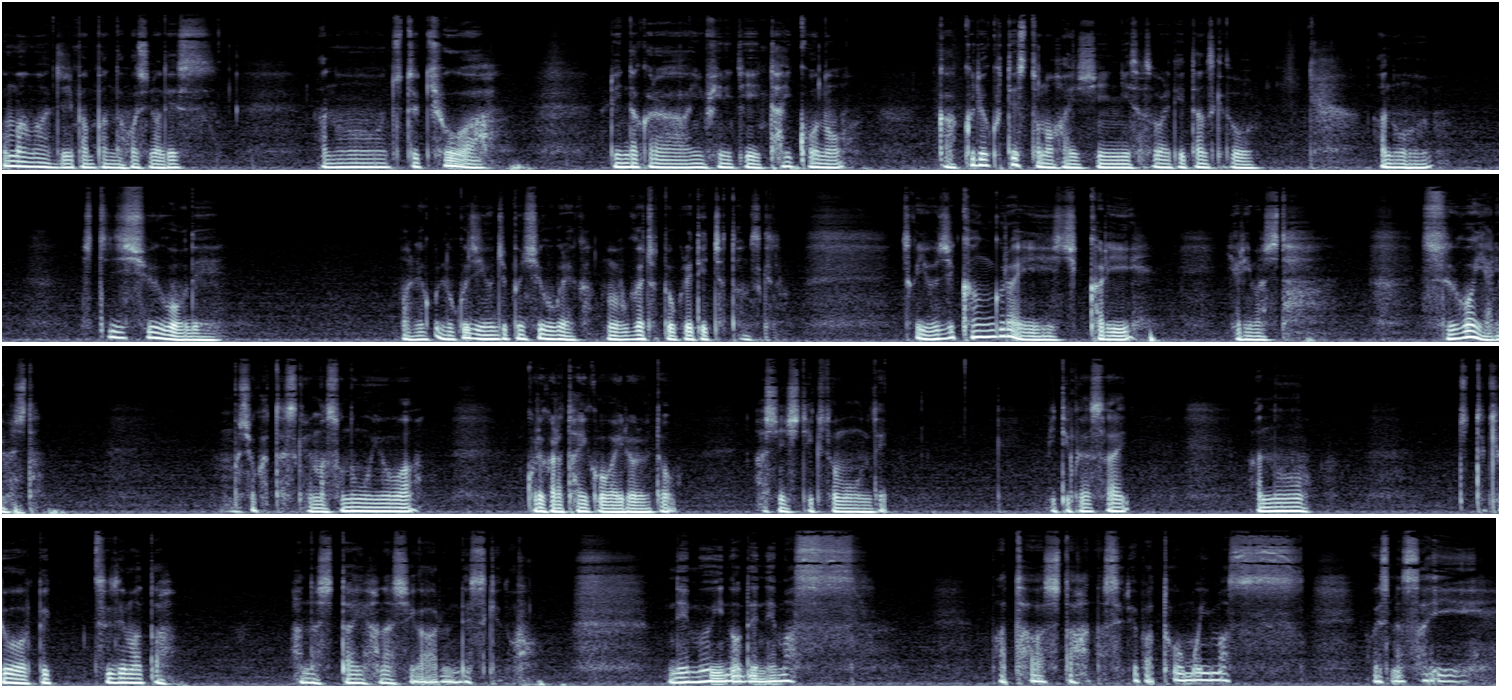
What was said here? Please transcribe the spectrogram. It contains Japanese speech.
こんばんはジーパンパンダ星野です。あのー、ちょっと今日はリンダからインフィニティ対抗の学力テストの配信に誘われていたんですけどあのー、7時集合で、まあ、6時40分集合ぐらいか。僕がちょっと遅れていっちゃったんですけど4時間ぐらいしっかりやりました。すごいやりました。面白かったですけどまあその模様はこれから太鼓がいろいろと発信していくと思うので見てください。あのちょっと今日は別でまた話したい話があるんですけど眠いので寝ます。また明日話せればと思います。おやすみなさい。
